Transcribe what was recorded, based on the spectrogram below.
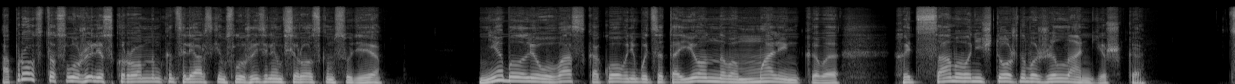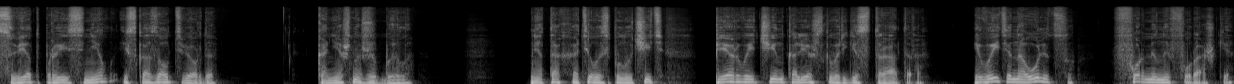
а просто служили скромным канцелярским служителем в сиротском суде. Не было ли у вас какого-нибудь затаенного маленького, хоть самого ничтожного желаньишка — Цвет прояснел и сказал твердо. «Конечно же было. Мне так форменной фуражке.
